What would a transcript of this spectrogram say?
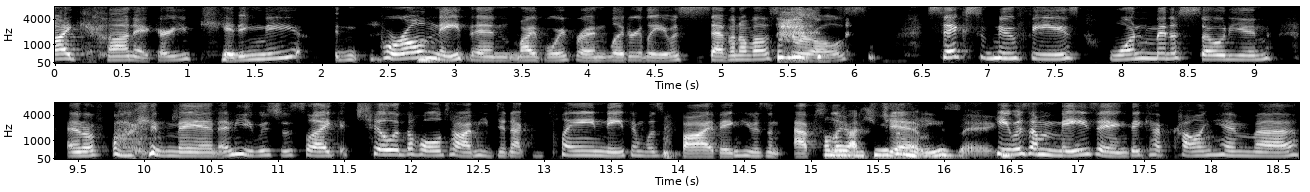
iconic. Are you kidding me? Poor old Nathan, my boyfriend, literally, it was seven of us girls, six newfies, one Minnesotan, and a fucking man. And he was just like chilling the whole time. He did not complain. Nathan was vibing. He was an absolute oh my God, he gem. Was amazing. He was amazing. They kept calling him uh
